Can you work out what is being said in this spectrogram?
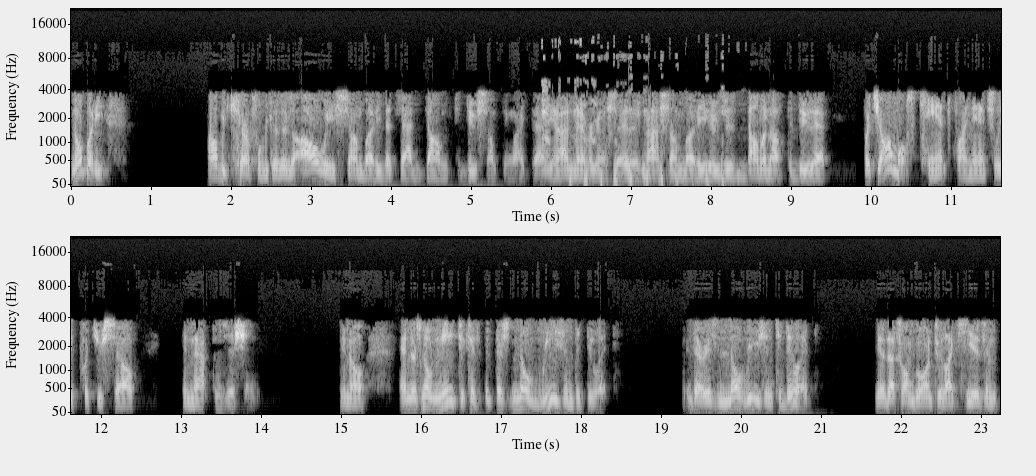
Nobody, I'll be careful because there's always somebody that's that dumb to do something like that. You know, I'm never going to say there's not somebody who's just dumb enough to do that, but you almost can't financially put yourself in that position. You know, and there's no need to because there's no reason to do it there is no reason to do it. You know, that's what I'm going to. Like, he isn't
